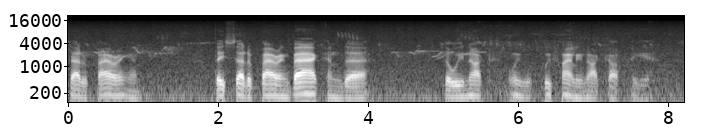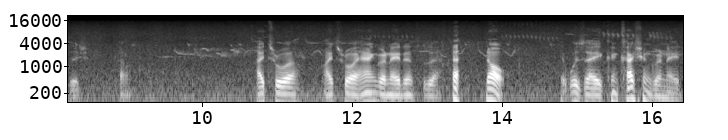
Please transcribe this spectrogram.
started firing, and they started firing back, and uh, so we knocked, we, we finally knocked off the uh, position. So I threw a, I threw a hand grenade into the, no, it was a concussion grenade.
